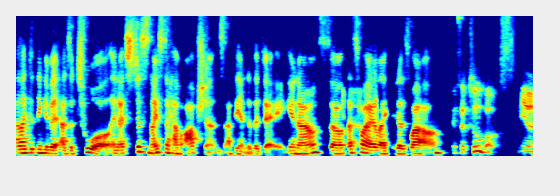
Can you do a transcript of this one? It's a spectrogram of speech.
I like to think of it as a tool, and it's just nice to have options at the end of the day, you know. So yeah. that's why I like it as well. It's a toolbox, you know,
